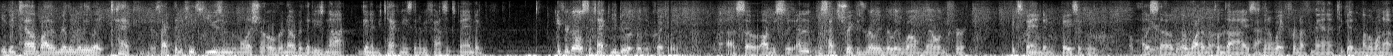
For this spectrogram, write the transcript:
You can tell by the really, really late tech, the fact that he keeps using the militia over and over, that he's not going to be teching, he's going to be fast expanding. If your goal is to tech, you do it really quickly. Uh, so obviously, and besides, Shriek is really, really well known for expanding, basically. As uh, the water elemental dies, he's going to wait for enough mana to get another one up.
